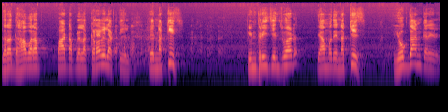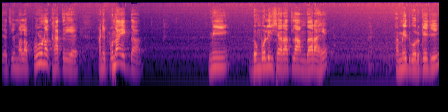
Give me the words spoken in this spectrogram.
जरा दहा बारा पाठ आपल्याला करावे लागतील ते नक्कीच. पिंपरी चिंचवड यामध्ये नक्कीच योगदान करेल याची मला पूर्ण खात्री आहे. आणि पुन्हा एकदा मी डोंबोली शहरातला आमदार आहे अमित गोरकेजी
